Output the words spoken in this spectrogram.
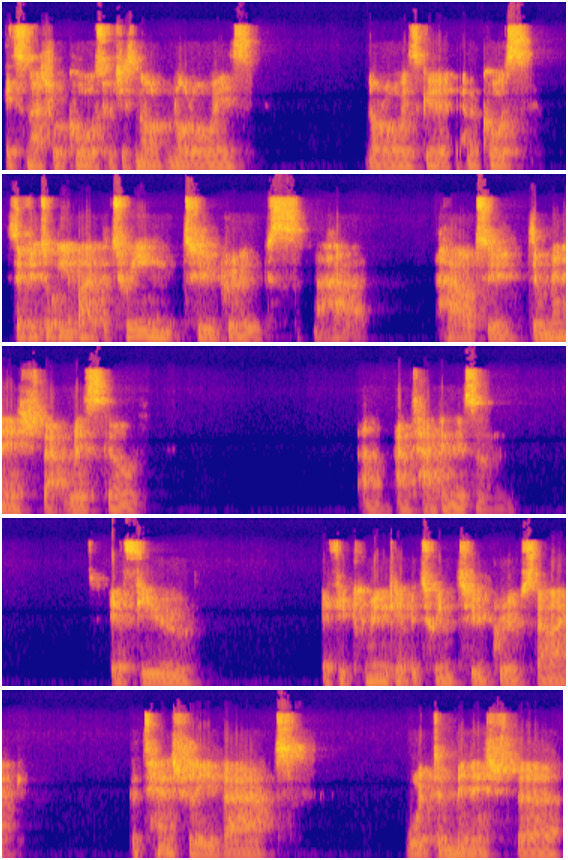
its natural course, which is not not always not always good. And of course, so if you're talking about between two groups, how, how to diminish that risk of um, antagonism, if you if you communicate between two groups, then I potentially that would diminish the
